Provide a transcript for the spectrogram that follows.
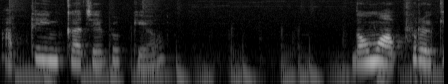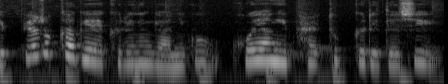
앞에 힘까지 해볼게요. 너무 앞으로 이렇게 뾰족하게 그리는 게 아니고 고양이 발톱 그리듯이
